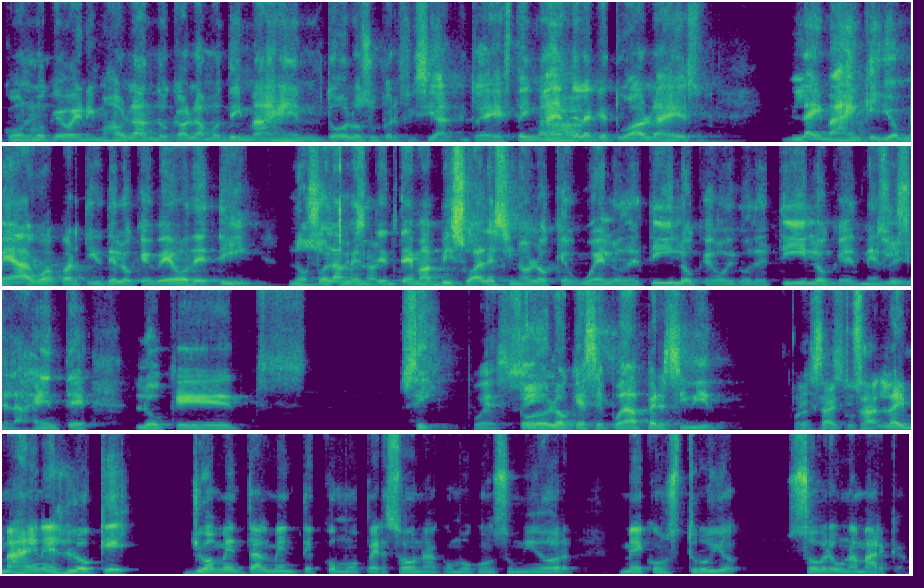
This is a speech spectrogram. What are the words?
con lo que venimos hablando, que hablamos de imagen, todo lo superficial. Entonces, esta imagen de la que tú hablas es la imagen que yo me hago a partir de lo que veo de ti, no solamente en temas visuales, sino lo que huelo de ti, lo que oigo de ti, lo que me dice la gente, lo que... Sí, pues todo lo que se pueda percibir. Exacto, o sea, la imagen es lo que yo mentalmente como persona, como consumidor, me construyo sobre una marca,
